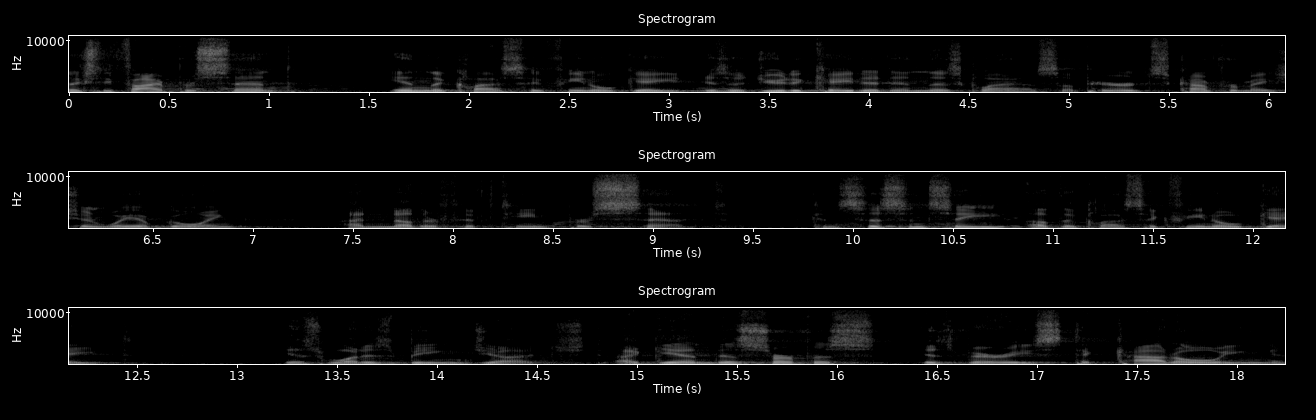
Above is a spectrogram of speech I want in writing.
Sixty-five percent in the classic Fino gait is adjudicated in this class. Appearance, confirmation, way of going, another fifteen percent. Consistency of the classic Fino gait is what is being judged. Again, this surface is very staccatoing.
